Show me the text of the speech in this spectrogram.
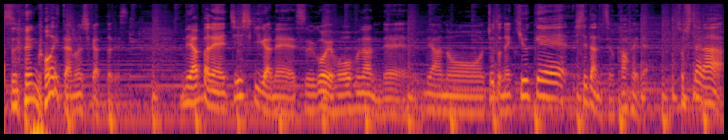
すごい楽しかったです。でやっぱね知識がねすごい豊富なんでであの、ちょっとね休憩してたんですよカフェで。そしたら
